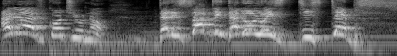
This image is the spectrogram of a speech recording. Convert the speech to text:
I know I've caught you now. There is something that always disturbs,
